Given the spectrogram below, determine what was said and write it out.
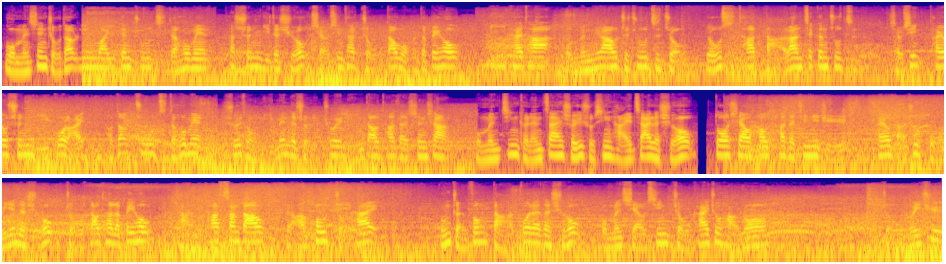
我们先走到另外一根柱子的后面，他瞬移的时候，小心他走到我们的背后，避开他。我们绕着柱子走，由使他打烂这根柱子。小心他又瞬移过来，跑到柱子的后面，水桶里面的水就会淋到他的身上。我们尽可能在水属性还在的时候，多消耗他的精力值。他要打出火焰的时候，走到他的背后，砍他三刀，然后走开。龙卷风打过来的时候，我们小心走开就好咯。走回去，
